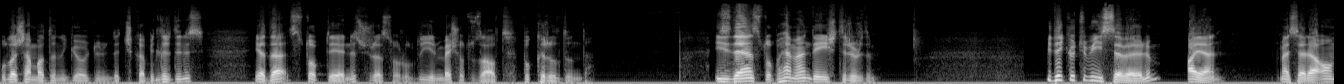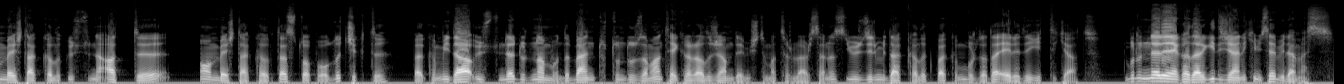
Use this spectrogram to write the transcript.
ulaşamadığını gördüğünüzde çıkabilirdiniz. Ya da stop değeriniz şurası olurdu. 25-36 bu kırıldığında. İzleyen stopu hemen değiştirirdim. Bir de kötü bir hisse verelim. Ayen mesela 15 dakikalık üstüne attı. 15 dakikalıkta stop oldu çıktı. Bakın bir daha üstünde durunamadı. Ben tutunduğu zaman tekrar alacağım demiştim hatırlarsanız. 120 dakikalık bakın burada da eridi gitti kağıt. Bunun nereye kadar gideceğini kimse bilemez.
